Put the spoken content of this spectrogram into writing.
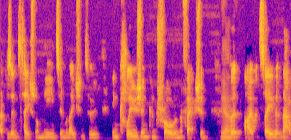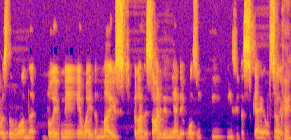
representational needs in relation to inclusion, control, and affection. Yeah. But I would say that that was the one that blew me away the most. But I decided in the end it wasn't easy to scale. So Okay,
